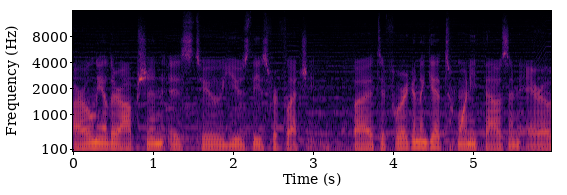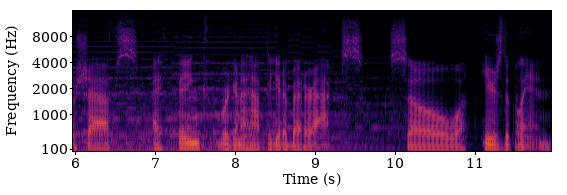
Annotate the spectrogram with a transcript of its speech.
our only other option is to use these for fletching. But if we're gonna get 20,000 arrow shafts, I think we're gonna have to get a better axe. So here's the plan.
